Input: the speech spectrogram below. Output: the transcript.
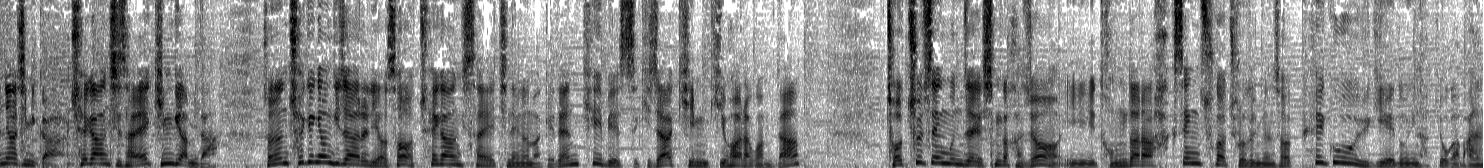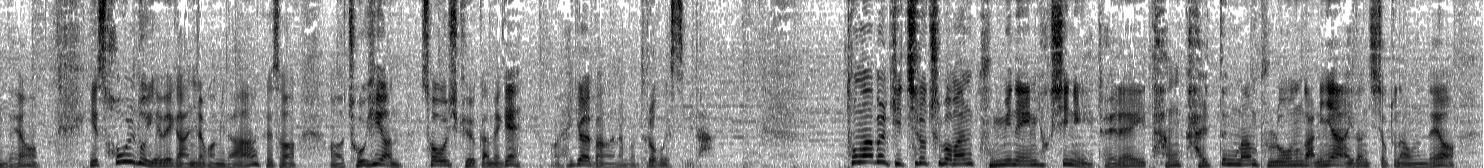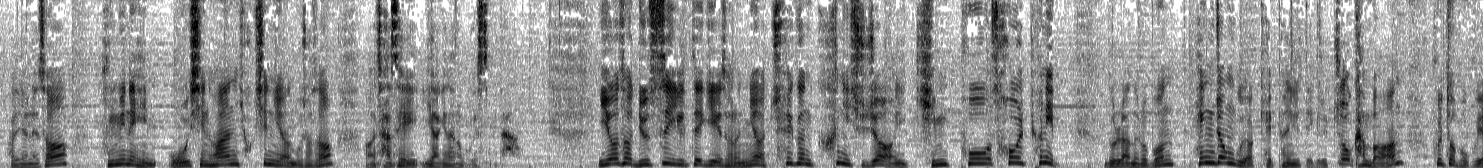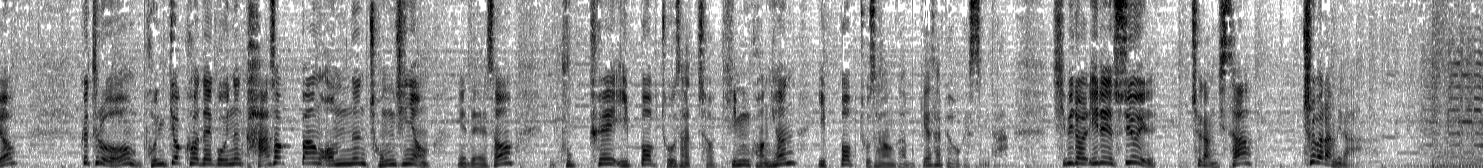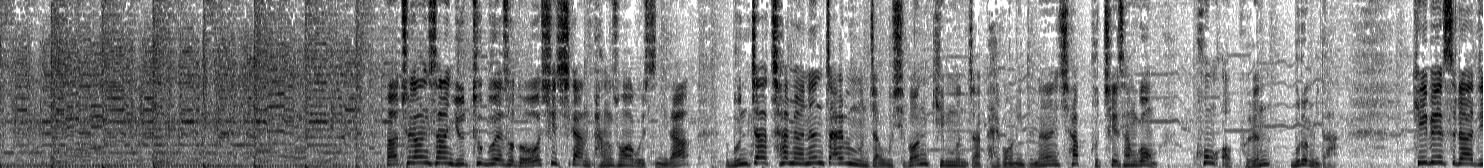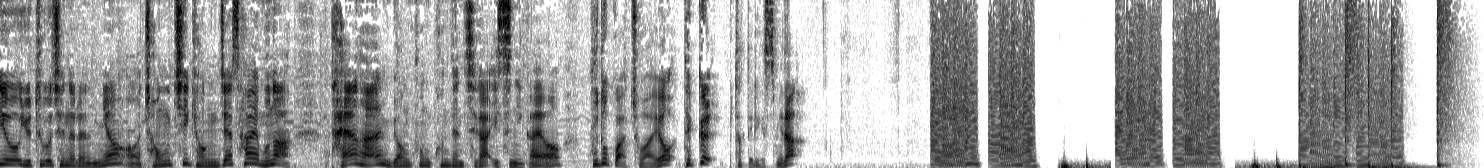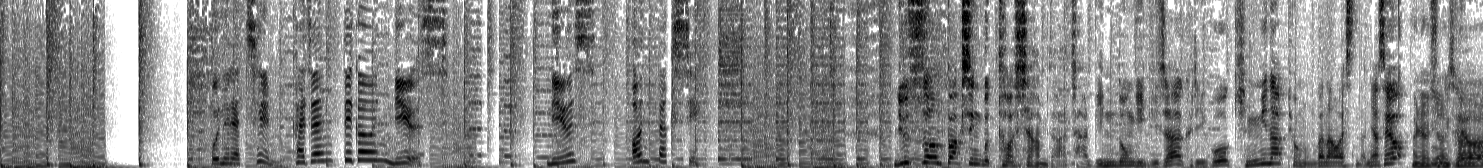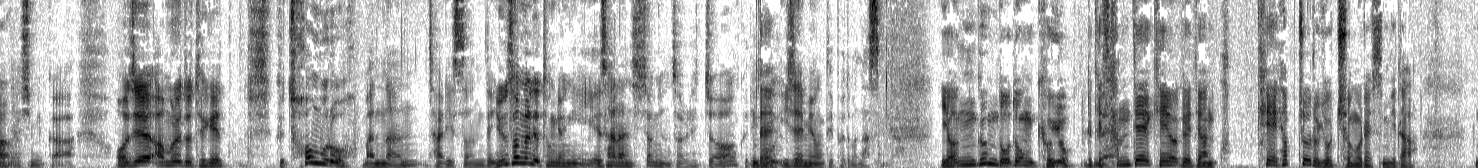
안녕하십니까. 최강시사의 김기아입니다. 저는 최경영 기자를 이어서 최강시사의 진행을 맡게 된 KBS 기자 김기화라고 합니다. 저출생 문제 심각하죠. 이 덩달아 학생 수가 줄어들면서 폐교 위기에 놓인 학교가 많은데요. 이 서울도 예외가 아니라고 합니다. 그래서 어, 조희연 서울시 교육감에게 어, 해결 방안 한번 들어보겠습니다. 통합을 기치로 출범한 국민의힘 혁신이 되레 이 당 갈등만 불러오는 거 아니냐 이런 지적도 나오는데요. 관련해서 국민의힘 오신환 혁신위원 모셔서 어, 자세히 이야기 나눠보겠습니다. 이어서 뉴스 일대기에서는요, 최근 큰 이슈죠. 이 김포 서울 편입 논란으로 본 행정구역 개편 일대기를 쭉 한번 훑어보고요. 끝으로 본격화되고 있는 가석방 없는 종신형에 대해서 국회 입법조사처 김광현 입법조사관과 함께 살펴보겠습니다. 11월 1일 수요일 최강시사 출발합니다. 최강시사는 유튜브에서도 실시간 방송하고 있습니다. 문자 참여는 짧은 문자 50원, 긴 문자 100원이 드는 샵 9730, 콩 어플은 무료입니다. KBS 라디오 유튜브 채널에는요, 어, 정치, 경제, 사회, 문화, 다양한 명품 콘텐츠가 있으니까요. 구독과 좋아요, 댓글 부탁드리겠습니다. 오늘 아침 가장 뜨거운 뉴스 뉴스 언박싱 뉴스 언박싱부터 시작합니다. 자, 민동기 기자 그리고 김민하 평론가 나와 있습니다. 안녕하세요. 안녕하십니까. 안녕하십니까. 어제 아무래도 되게 그 처음으로 만난 자리 있었는데 윤석열 대통령이 예산안 시정 연설을 했죠. 그리고 네. 이재명 대표도 만났습니다. 연금, 노동, 교육 이렇게 네. 삼 3대 개혁에 대한 국회 협조를 요청을 했습니다.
